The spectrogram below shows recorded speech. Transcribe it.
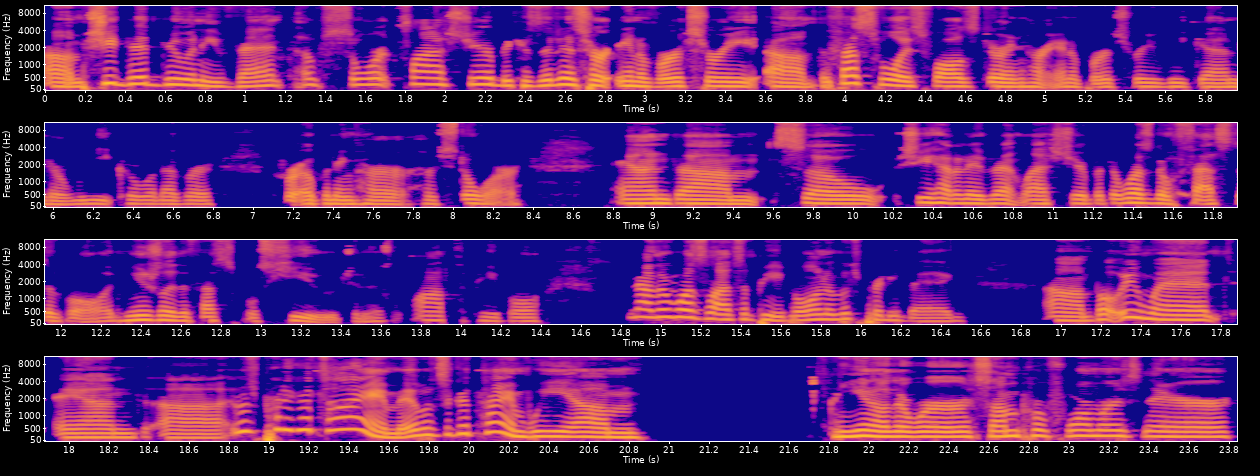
Um, she did do an event of sorts last year because it is her anniversary. Um, the festival always falls during her anniversary weekend or week or whatever for opening her her store. And um, so she had an event last year, but there was no festival. And usually the festival's huge and there's lots of people. Now there was lots of people and it was pretty big. Um, but we went and uh, it was a pretty good time. It was a good time. We um, you know, there were some performers there.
